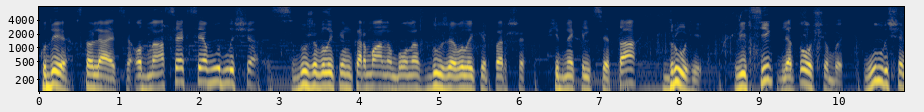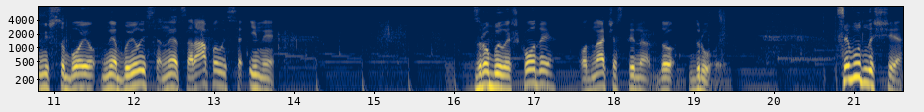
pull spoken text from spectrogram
Куди вставляється одна секція вудлища з дуже великим карманом, бо у нас дуже велике перше вхідне кільце, та другий відсік для того, щоб вудлища між собою не билися, не царапалися і не зробили шкоди одна частина до другої. Це вудлище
